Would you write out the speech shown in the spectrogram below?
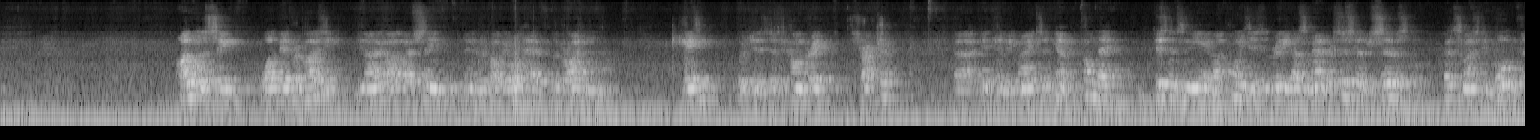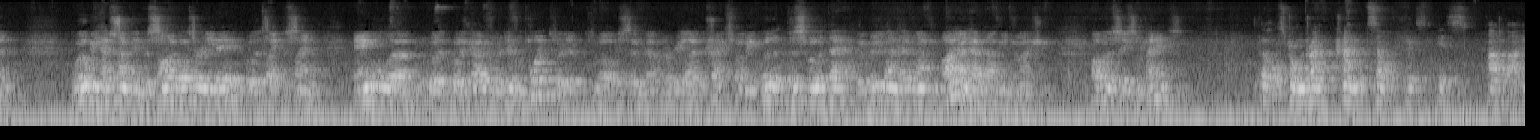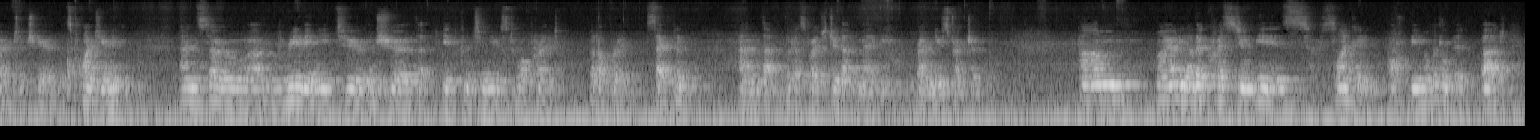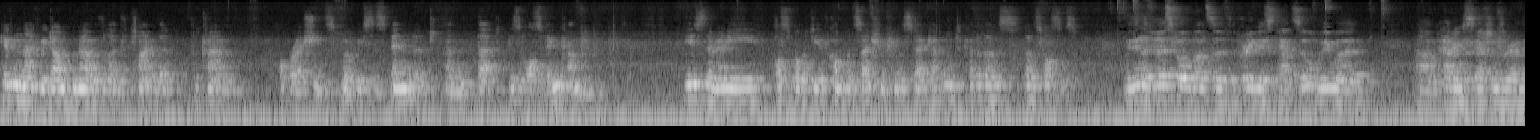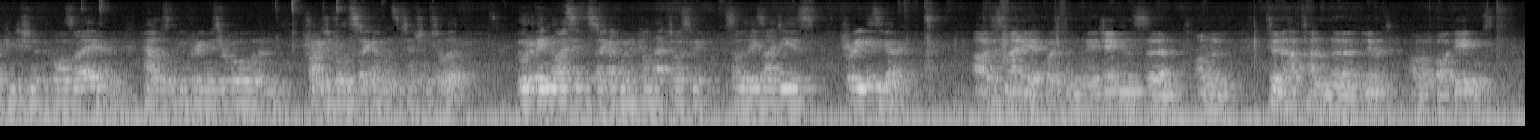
I want to see what they're proposing. You know, I, have seen, and we probably all have, the Brighton jetty, which is just a concrete structure. Uh, it can be made to, you know, from that distance in the air. My point is, it really doesn't matter. It's just going to be serviceable. That's the most important thing. Will we have something beside what's already there? Will it take the same angle? Uh, will, it, will it go from a different point to a well, obviously we're going to relay the tracks, but I mean, will it this, will it that? We really don't have enough, I don't have enough information. I want to see some plans. The Horse-drawn tram itself is, is part of our heritage here. It's quite unique. And so um, we really need to ensure that it continues to operate, but operate safely and that the best way to do that may be around new structure. Um, my only other question is slightly off beam a little bit, but given that we don't know the length of time that the tram operations will be suspended and that is a loss of income, is there any possibility of compensation from the state government to cover those, those losses? Within the first 12 months of the previous council, we were um, having discussions around the condition of the causeway and how it was looking pretty miserable and trying to draw the state government's attention to it. It would have been nice if the state government had come back to us with some of these ideas three years ago. Uh, just mainly a question, Mayor Jenkins, um, on the two and a half tonne uh, limit of, by vehicles.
